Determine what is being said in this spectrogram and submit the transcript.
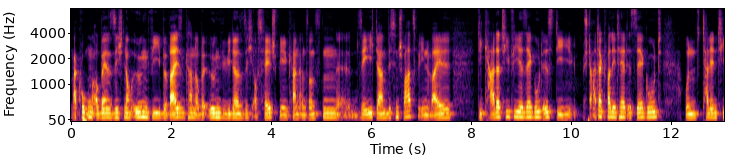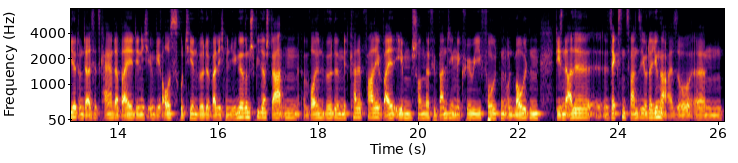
Mal gucken, ob er sich noch irgendwie beweisen kann, ob er irgendwie wieder sich aufs Feld spielen kann. Ansonsten äh, sehe ich da ein bisschen schwarz für ihn, weil die Kadertiefe hier sehr gut ist, die Starterqualität ist sehr gut und talentiert und da ist jetzt keiner dabei, den ich irgendwie rausrotieren würde, weil ich einen jüngeren Spieler starten wollen würde mit Caleb Farley, weil eben schon Murphy Bunting, McCreary, Fulton und Molden, die sind alle 26 äh, oder jünger. Also ähm,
